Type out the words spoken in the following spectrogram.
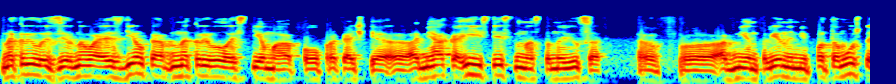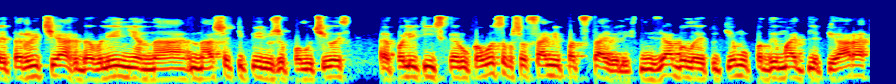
накрылась зерновая сделка, накрылась тема по прокачке э, аммиака и, естественно, остановился э, в обмен пленными, потому что это рычаг давления на наше теперь уже получилось э, политическое руководство, потому что сами подставились. Нельзя было эту тему поднимать для пиара,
